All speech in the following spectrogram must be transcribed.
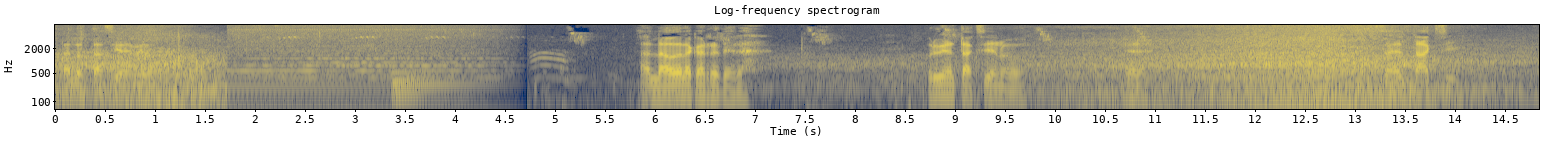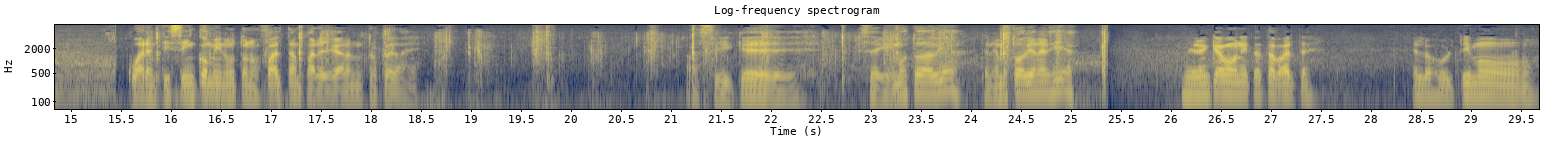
están los taxis ahí, mira. Al lado de la carretera. Ahí viene el taxi de nuevo. Mira. Es el taxi. 45 minutos nos faltan para llegar a nuestro hospedaje. Así que seguimos todavía. Tenemos todavía energía. Miren qué bonita esta parte. En los últimos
